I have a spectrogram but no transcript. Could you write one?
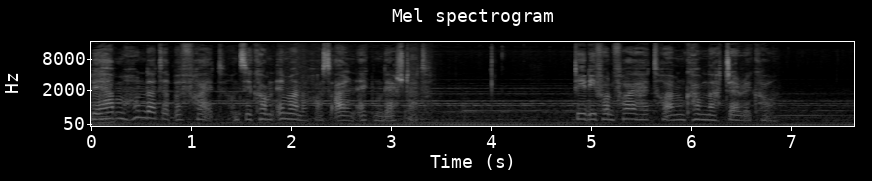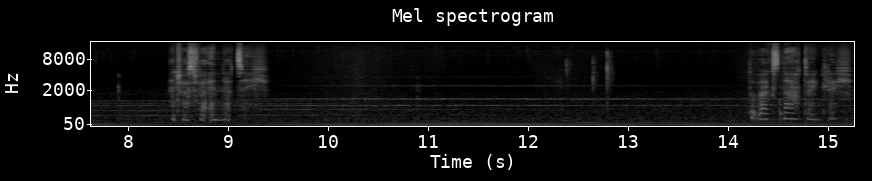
Wir haben Hunderte befreit und sie kommen immer noch aus allen Ecken der Stadt. Die, die von Freiheit träumen, kommen nach Jericho. Etwas verändert sich. Du wirkst nachdenklich.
